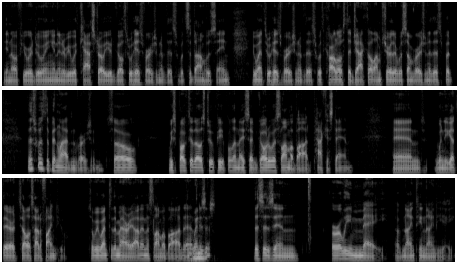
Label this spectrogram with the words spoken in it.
You know, if you were doing an interview with Castro, you'd go through his version of this. With Saddam Hussein, you went through his version of this. With Carlos the Jackal, I'm sure there was some version of this, but this was the bin Laden version. So we spoke to those two people, and they said, go to Islamabad, Pakistan, and when you get there, tell us how to find you. So we went to the Marriott in Islamabad, and when is this? this is in early May of 1998.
